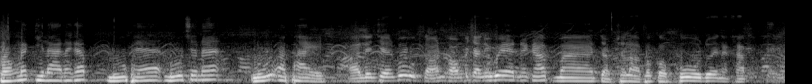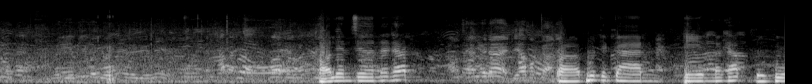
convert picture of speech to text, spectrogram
ของนักกีฬานะครับ รู้แพ้รู้ชนะ รู้อภัยอ่าเรียนเชิญผู้ฝึกสอนของประชานิเวศนะครับ มาจับฉลากประกบคู่ด้วยนะครับ ขอเรียนเชิญนะครับเอ่อผู้จัดการทีมนะครับ หรือครู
